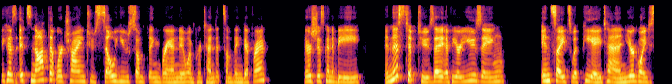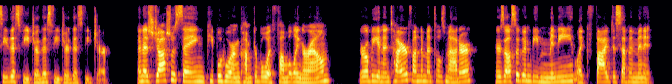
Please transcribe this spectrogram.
Because it's not that we're trying to sell you something brand new and pretend it's something different there's just going to be in this tip Tuesday, if you're using Inseyets with PA10, you're going to see this feature, this feature, this feature. And as Josh was saying, people who are uncomfortable with fumbling around, there will be an entire fundamentals matter. There's also going to be mini, like five to seven minute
